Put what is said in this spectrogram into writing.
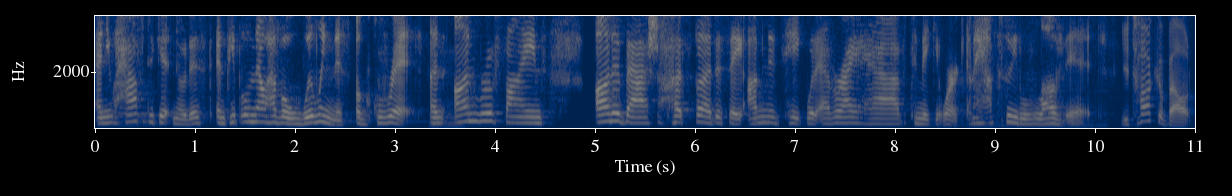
and you have to get noticed. And people now have a willingness, a grit, an mm-hmm. unrefined, unabashed chutzpah to say, I'm going to take whatever I have to make it work. And I absolutely love it. You talk about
